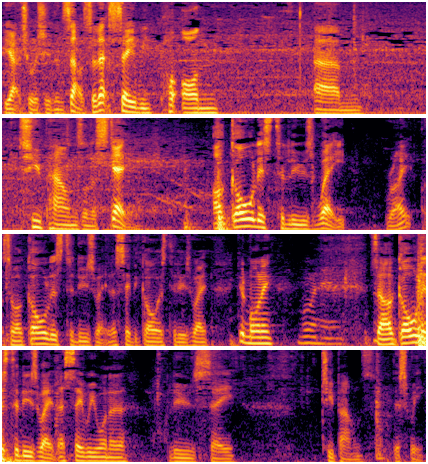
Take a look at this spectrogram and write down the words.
the actual issue themselves. So let's say we put on um, two pounds on a scale. Our goal is to lose weight, right? So our goal is to lose weight. Let's say the goal is to lose weight. Good morning. Morning. So our goal is to lose weight. Let's say we want to lose, say, two pounds this week.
